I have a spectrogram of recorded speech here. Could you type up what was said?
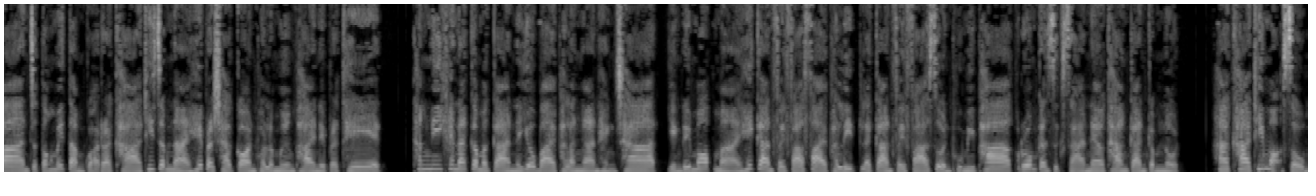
บ้านจะต้องไม่ต่ำกว่าราคาที่จำหน่ายให้ประชากรพลเมืองภายในประเทศ ทั้งนี้คณะกรรมการนโยบายพลังงานแห่งชาติ ยังได้มอบหมายให้การไฟฟ้าฝ่ายผลิต และการไฟฟ้าส่วนภูมิภาค ร่วมกันศึกษาแนวทางการกำหนดหาคาที่เหมาะสม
